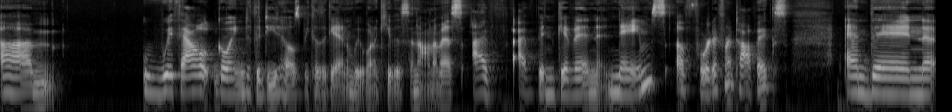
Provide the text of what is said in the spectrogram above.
um, without going into the details because again, we want to keep this anonymous. I've I've been given names of four different topics, and then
